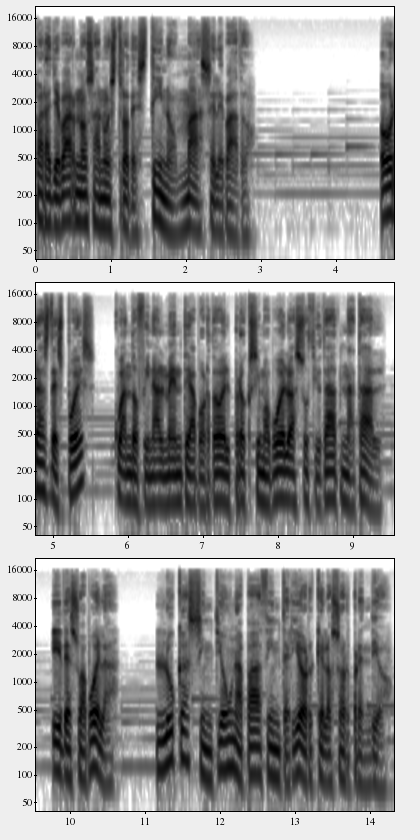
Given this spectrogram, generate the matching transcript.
para llevarnos a nuestro destino más elevado. Horas después, cuando finalmente abordó el próximo vuelo a su ciudad natal y de su abuela, Lucas sintió una paz interior que lo sorprendió.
